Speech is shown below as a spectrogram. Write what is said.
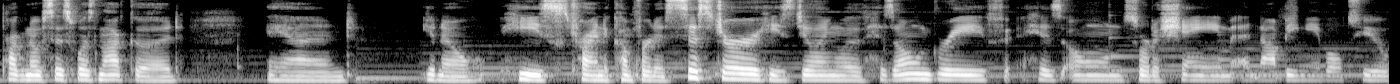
prognosis was not good. And you know, he's trying to comfort his sister, he's dealing with his own grief, his own sort of shame at not being able to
